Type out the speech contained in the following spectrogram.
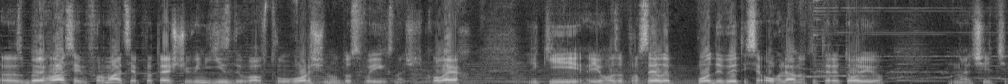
е, збереглася інформація про те, що він їздив в Австро-Угорщину до своїх значить, колег, які його запросили подивитися, оглянути територію, значить,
